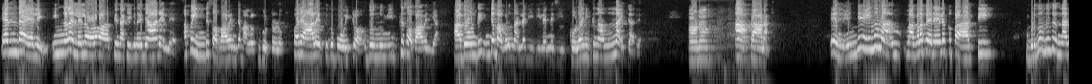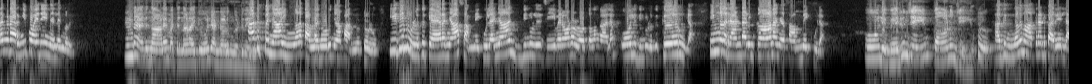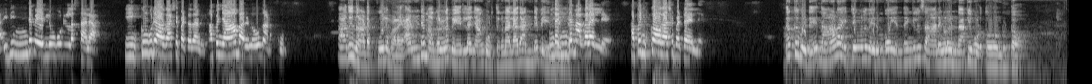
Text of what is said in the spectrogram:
എന്തായാലേ ഇങ്ങളല്ലല്ലോ ഓളെ വളർത്തി ഉണ്ടാക്കിയിരിക്കുന്നത് ഞാനല്ലേ. അപ്പൊ എന്റെ സ്വഭാവം എന്റെ മകൾക്ക് കിട്ടുള്ളൂ. ഒരാളെ അടുത്തേക്ക് പോയിട്ടോ ഇതൊന്നും എനിക്ക് സ്വഭാവമില്ല. അതുകൊണ്ട് എന്റെ മകളും നല്ല രീതിയിൽ തന്നെ ജീവിക്കോളൂ. എനിക്ക് നന്നായിട്ട് അറിയാം. ആണാ? ആ കാണാം. എന്റെ ഇന്ന് മകളെ പെരയിലൊക്കെ പാർട്ടി. ഇവിടുന്ന് ഒന്നും തിന്നാതെ അങ്ങോട്ട് ഇറങ്ങി പോയതേന്നല്ലേ നിങ്ങൾ? എന്തായാലും നാളെ മറ്റന്നാളായിട്ട് ഓൾ രണ്ടാളും ഇങ്ങോട്ട് വരും. അതിപ്പോ ഞാൻ ഇങ്ങളെ തള്ളനോട് ഞാൻ പറഞ്ഞിട്ടുള്ളൂ. ഇതിന്റെ ഉള്ളിക്ക് കേറാൻ ഞാൻ സമ്മതിക്കൂല. ഞാൻ ഇതിന്റെ ഉള്ളിൽ ജീവനോടുള്ളിടത്തോളം കാലം ഓൽ ഇതിന്റെ ഉള്ളിൽ കേറൂല. ഇങ്ങളെ രണ്ടാളും കാണാൻ ഞാൻ സമ്മതിക്കൂല. ഓൽ വരും ചെയ്യും കാണും ചെയ്യും. അത് നിങ്ങൾ മാത്രമായിട്ട് പറയല്ല. ഇത് ഇന്റെ പേരിലും കൂടിയുള്ള സ്ഥല. എനിക്കും കൂടി അവകാശപ്പെട്ടതാണ്. അപ്പൊ ഞാൻ പറയണവും നടക്കും. അത് നടക്കൂല മോളെ. അന്റെ മകളുടെ പേരില ഞാൻ കൊടുത്തിക്കണ അല്ലാതെ അന്റെ പേരിൽ എന്റെ മകളല്ലേ? അപ്പൊ എനിക്ക് അവകാശപ്പെട്ടതല്ലേ? അതൊക്കെ വിട്. നാളെ ഐറ്റങ്ങൾ വരുമ്പോ എന്തെങ്കിലും സാധനങ്ങൾ ഉണ്ടാക്കി കൊടുത്തോളുണ്ട് കേട്ടോ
